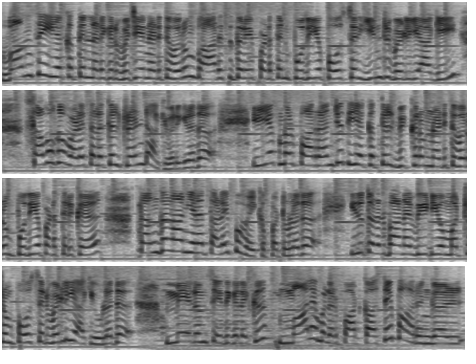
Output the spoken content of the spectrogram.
வம்சி இயக்கத்தில் நடிகர் விஜய் நடித்து வரும் பாரிசு திரைப்படத்தின் புதிய போஸ்டர் இன்று வெளியாகி சமூக வலைதளத்தில் ட்ரெண்ட் ஆகி வருகிறது. இயக்குனர் ப. ரஞ்சித் இயக்கத்தில் விக்ரம் நடித்து வரும் புதிய படத்திற்கு தங்கலான் என தலைப்பு வைக்கப்பட்டுள்ளது. இது தொடர்பான வீடியோ மற்றும் போஸ்டர் வெளியாகியுள்ளது. மேலும் செய்திகளுக்கு மாலை மலர் பாட்காஸ்டை பாருங்கள்.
